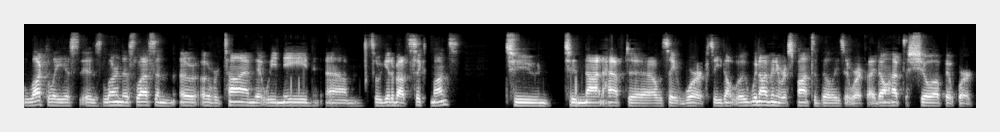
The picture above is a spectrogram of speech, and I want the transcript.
luckily has, has learned this lesson o- over time that we need. Um, so we get about six months to to not have to I would say work. So you don't we don't have any responsibilities at work. I don't have to show up at work.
